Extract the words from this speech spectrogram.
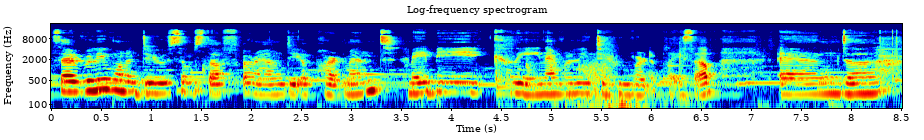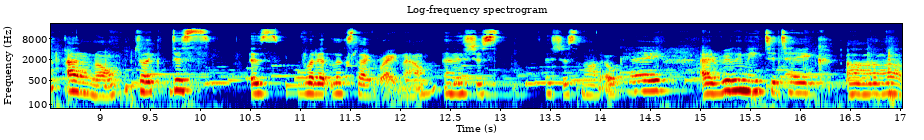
So I really want to do some stuff around the apartment, maybe clean, I really need to hoover the place up. And uh, I don't know, like this is what it looks like right now. And it's just it's just not okay. I really need to take uh,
